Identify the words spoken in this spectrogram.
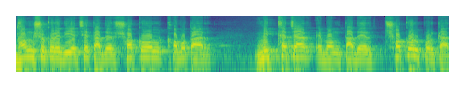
ধ্বংস করে দিয়েছে তাদের সকল ক্ষমতার মিথ্যাচার এবং তাদের সকল প্রকার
